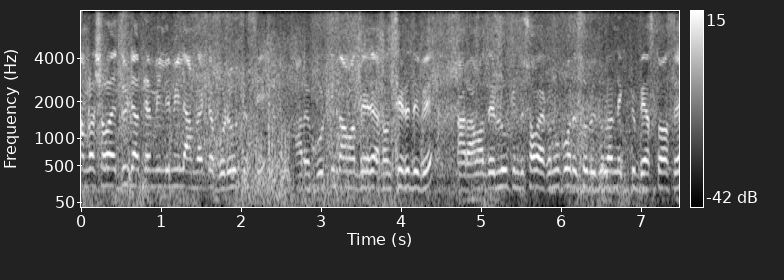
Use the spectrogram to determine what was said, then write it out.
আমরা সবাই দুইটা ফ্যামিলি মিলে আমরা একটা বোটে উঠেছি আর বোট কিন্তু আমাদের এখন ছেড়ে দেবে। আর আমাদের লোক কিন্তু সবাই এখন উপরে ছবি তোলার নিয়ে একটু ব্যস্ত আছে।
